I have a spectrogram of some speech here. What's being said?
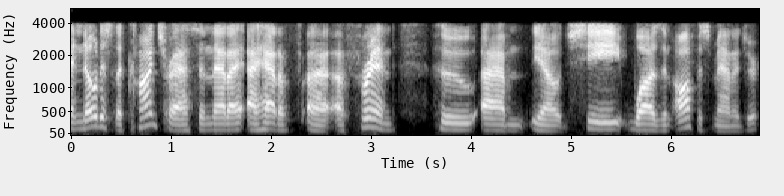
I noticed the contrast in that I, I had a, a friend who um you know she was an office manager.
